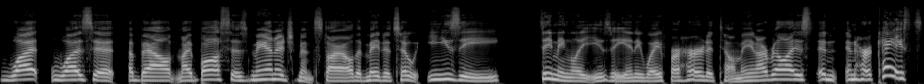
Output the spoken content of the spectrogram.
what was it about my boss's management style that made it so easy, seemingly easy anyway, for her to tell me? And I realized in, in her case,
